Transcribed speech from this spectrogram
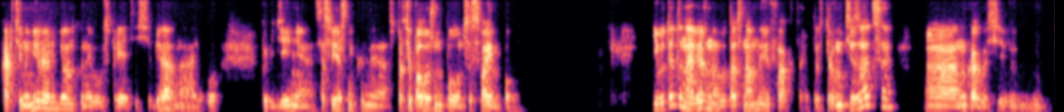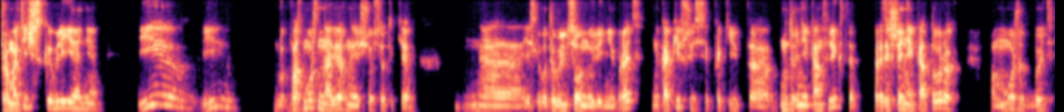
картину мира ребенка, на его восприятие себя, на его поведение со сверстниками, с противоположным полом, со своим полом. И вот это, наверное, вот основные факторы. То есть травматизация, а, ну, как бы травматическое влияние и, и возможно, наверное, еще все-таки Э, если вот эволюционную линию брать, накопившиеся какие-то внутренние конфликты, разрешение которых может быть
